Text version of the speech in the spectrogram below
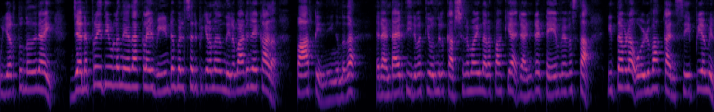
ഉയർത്തുന്നതിനായി ജനപ്രീതിയുള്ള നേതാക്കളെ വീണ്ടും മത്സരിപ്പിക്കണമെന്ന നിലപാടിലേക്കാണ് പാർട്ടി നീങ്ങുന്നത്. രണ്ടായിരത്തി ഇരുപത്തിയൊന്നിൽ കർശനമായി നടപ്പാക്കിയ രണ്ട് ടേം വ്യവസ്ഥ ഇത്തവണ ഒഴിവാക്കാൻ സി പി എമ്മിൽ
